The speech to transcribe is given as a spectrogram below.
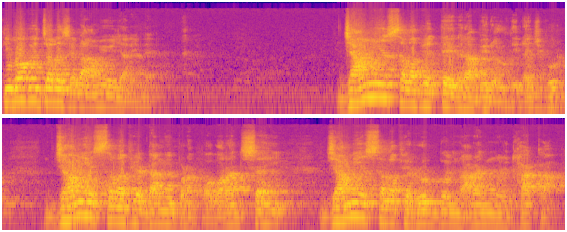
কীভাবে চলে সেটা আমিও জানি না। জামিয়া সালাফিয়া তেঘরা বিরল দিনাজপুর জামিয়া সালাফিয়া ডাঙ্গিপাড়া পাওয়া রাজশাহী। জামিয়া সালাফিয়া রূপগঞ্জ, নারায়ণগঞ্জ, ঢাকা।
